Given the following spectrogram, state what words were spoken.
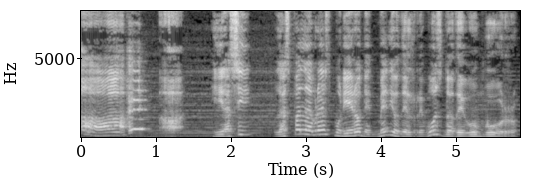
oh, oh. Y así, las palabras murieron en medio del rebuzno de un burro.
